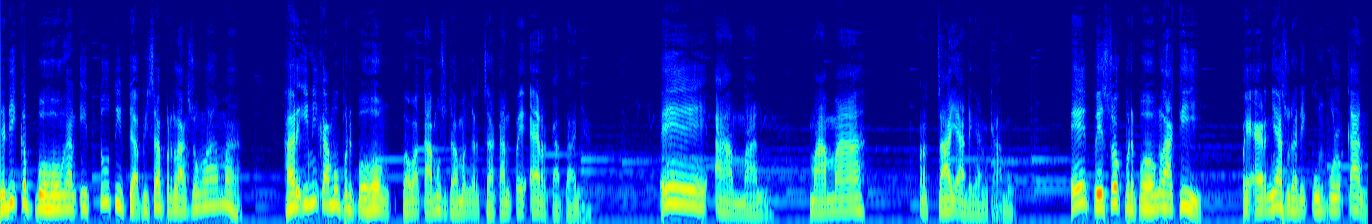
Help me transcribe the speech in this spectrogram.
Jadi kebohongan itu tidak bisa berlangsung lama. Hari ini kamu berbohong bahwa kamu sudah mengerjakan PR katanya. Eh aman, mama percaya dengan kamu. Eh besok berbohong lagi, PR-nya sudah dikumpulkan.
